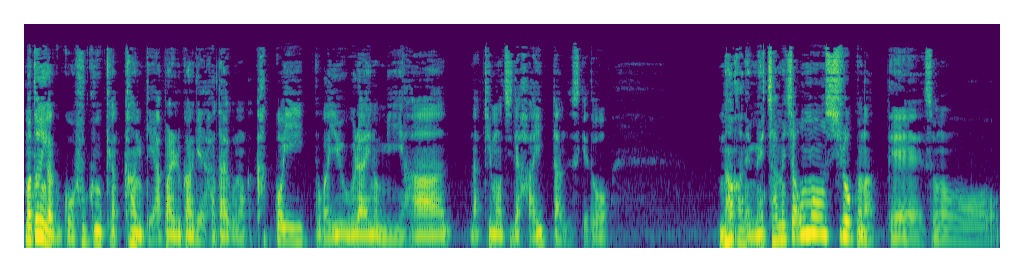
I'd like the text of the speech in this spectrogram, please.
まあ、とにかくこう、服関係、アパレル関係で働くのがかっこいいとかいうぐらいのミーハーな気持ちで入ったんですけど、なんかね、めちゃめちゃ面白くなって、その、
